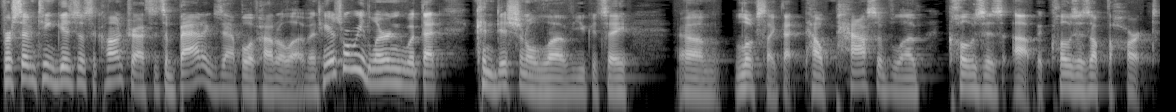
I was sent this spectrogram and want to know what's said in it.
Verse 17 gives us a contrast. It's a bad example of how to love. And here's where we learn what that conditional love, you could say, um, looks like that, how passive love closes up. It closes up the heart.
